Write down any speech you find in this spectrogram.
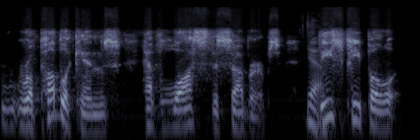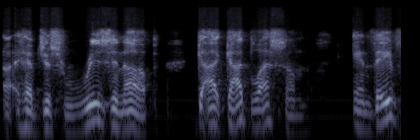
Republicans have lost the suburbs. Yeah. These people uh, have just risen up. God, God bless them. And they've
